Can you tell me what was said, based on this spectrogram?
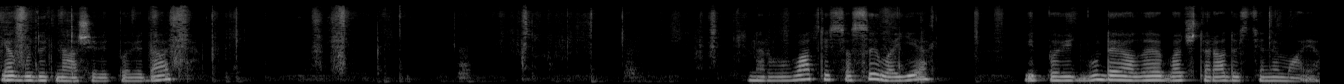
Як будуть наші відповідати? Нервуватися, сила є, відповідь буде, але, бачите, радості немає.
